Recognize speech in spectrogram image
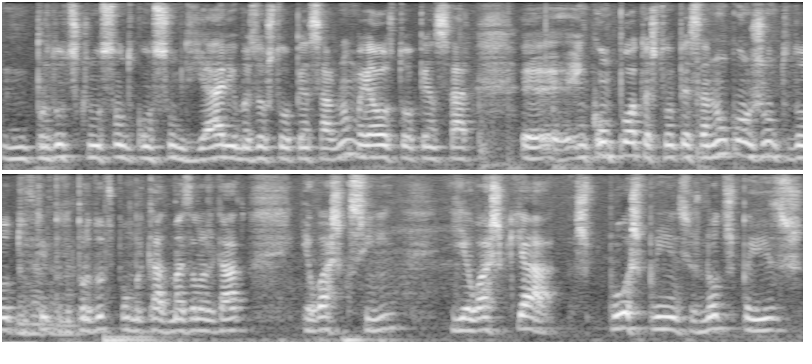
em produtos que não são de consumo diário, mas eu estou a pensar no mel, estou a pensar uh, em compotas, estou a pensar num conjunto de outro Exatamente. tipo de produtos para um mercado mais alargado, eu acho que sim, e eu acho que há boas experiências noutros países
